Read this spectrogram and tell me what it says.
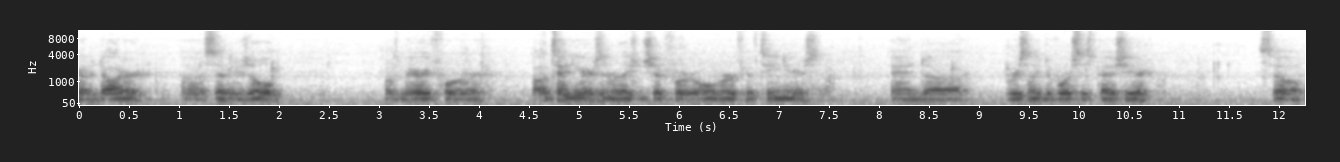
Got a daughter, uh, seven years old. I was married for about 10 years, in a relationship for over 15 years, and uh, recently divorced this past year. So,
